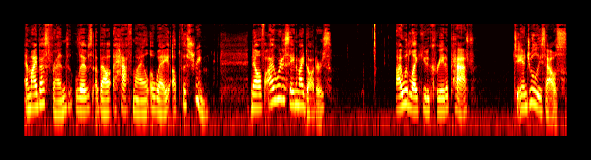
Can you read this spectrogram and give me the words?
And my best friend lives about a half mile away up the stream. Now, if I were to say to my daughters, I would like you to create a path to Aunt Julie's house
